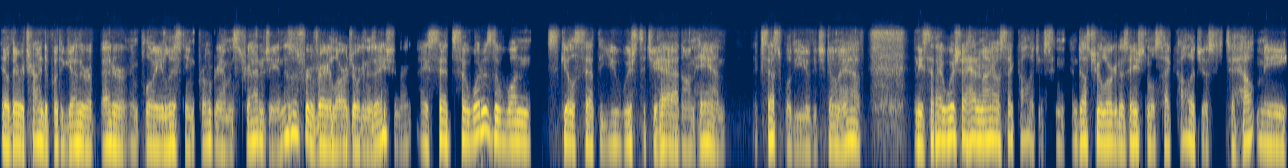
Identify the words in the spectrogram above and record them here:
you know they were trying to put together a better employee listening program and strategy. And this is for a very large organization. I, I said, so what is the one skill set that you wish that you had on hand accessible to you that you don't have. And he said, I wish I had an IO psychologist, an industrial organizational psychologist, to help me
